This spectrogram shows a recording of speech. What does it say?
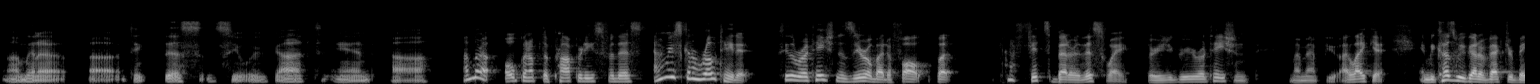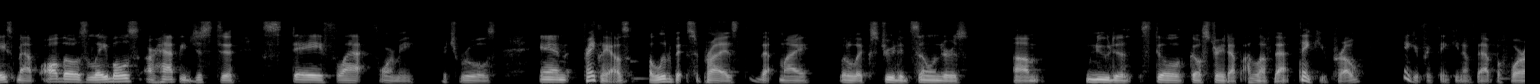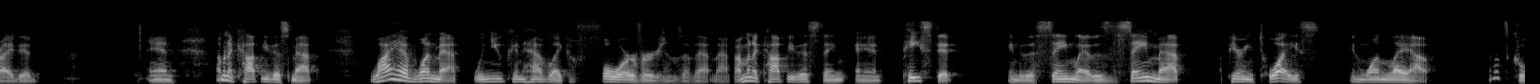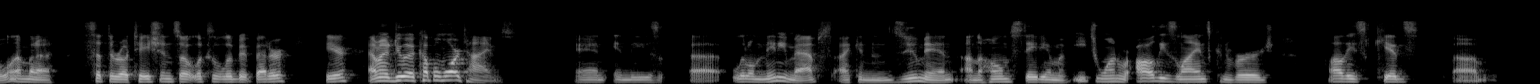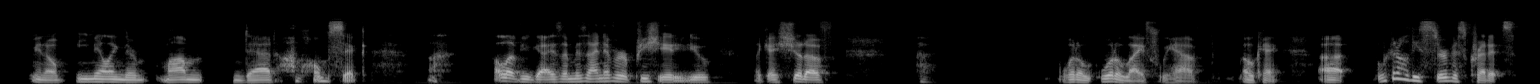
I'm gonna uh, take this and see what we've got. And uh, I'm gonna open up the properties for this and I'm just gonna rotate it. See the rotation is zero by default, but it kind of fits better this way, 30 degree rotation my map view. I like it. And because we've got a vector base map, all those labels are happy just to stay flat for me, which rules. And frankly, I was a little bit surprised that my little extruded cylinders um, knew to still go straight up. I love that. Thank you, Pro. Thank you for thinking of that before I did. And I'm gonna copy this map. Why have one map when you can have like four versions of that map? I'm gonna copy this thing and paste it into the same layout. This is the same map appearing twice in one layout. That's cool. I'm gonna set the rotation so it looks a little bit better here. I'm gonna do it a couple more times. And in these uh, little mini maps, I can zoom in on the home stadium of each one where all these lines converge, all these kids, um, you know, emailing their mom dad, I'm homesick. I love you guys. I miss, I never appreciated you like I should have. What a what a life we have. Okay, uh, look at all these service credits.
